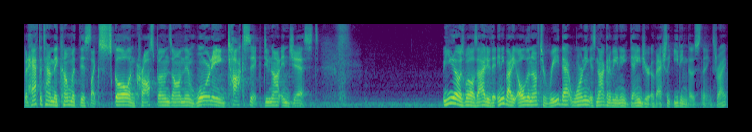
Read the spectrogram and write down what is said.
but half the time they come with this like skull and crossbones on them. Warning, toxic, do not ingest you know as well as I do that anybody old enough to read that warning is not going to be in any danger of actually eating those things, right?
